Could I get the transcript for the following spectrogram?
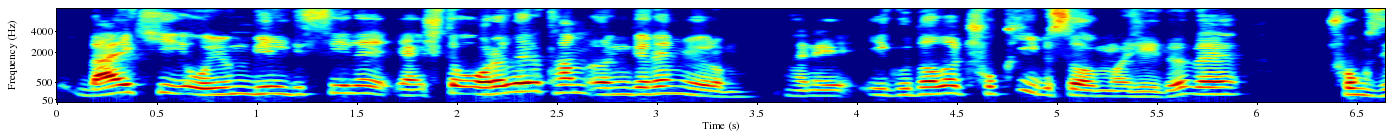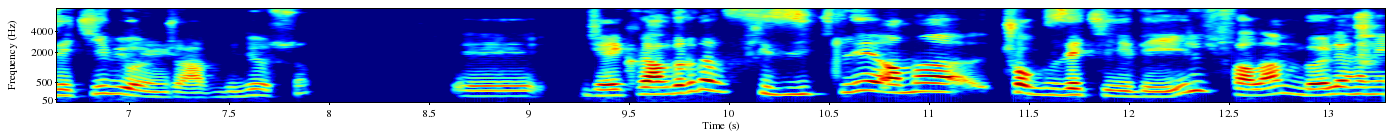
Belki oyun bilgisiyle yani işte oraları tam öngöremiyorum. Hani Iguodala çok iyi bir savunmacıydı ve çok zeki bir oyuncu abi biliyorsun. Ee, Jay Crowder da fizikli ama çok zeki değil falan. Böyle hani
